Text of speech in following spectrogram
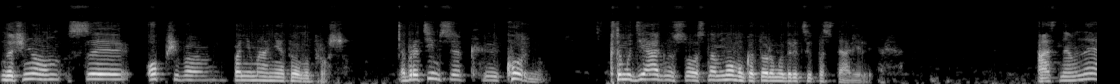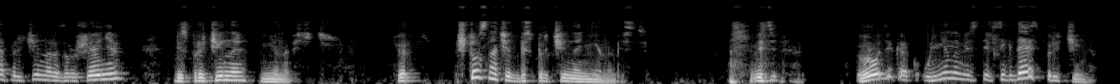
начнем с общего понимания этого вопроса. Обратимся к корню, к тому диагнозу основному, который мудрецы поставили. Основная причина разрушения – беспричинная ненависть. Что значит беспричинная ненависть? Ведь вроде как у ненависти всегда есть причина.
